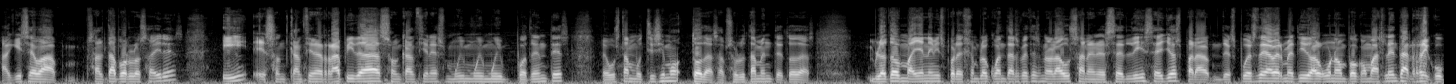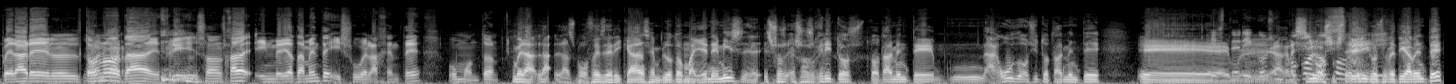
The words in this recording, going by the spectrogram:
aquí se va, salta por los aires. Y eh, son canciones rápidas, son canciones muy, muy, muy potentes. Me gustan muchísimo todas, absolutamente todas. Blood of My Enemies, por ejemplo, ¿cuántas veces no la usan en el setlist ellos para, después de haber metido alguna un poco más lenta, recuperar el tono, da, eh, Three Sons Hard inmediatamente y sube la gente un montón. Mira, la- las voces de Eric Adams en Blood of My Enemies, eh, esos, esos gritos totalmente mm, agudos y totalmente eh, Histéricos, agresivos, histéricos, sí. efectivamente,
